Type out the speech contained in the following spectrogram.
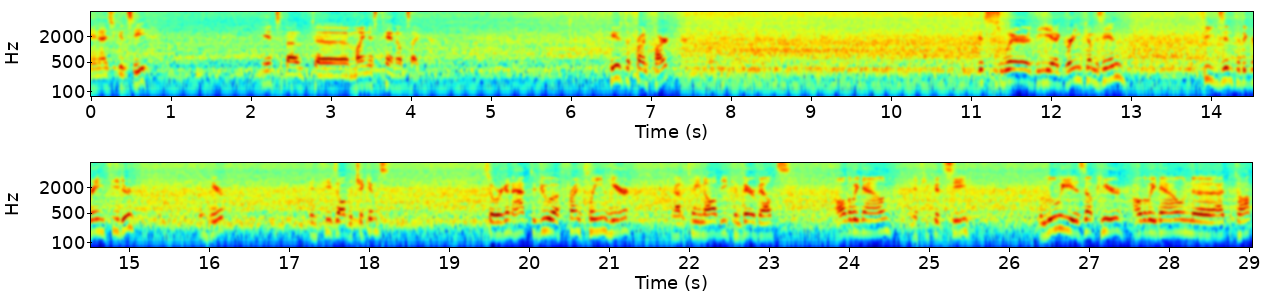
And as you can see, it's about uh, minus 10 outside. Here's the front part. This is where the uh, grain comes in, feeds into the grain feeder in here, and feeds all the chickens. So we're going to have to do a front clean here. Got to clean all the conveyor belts all the way down. And if you could see, Louis is up here all the way down uh, at the top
